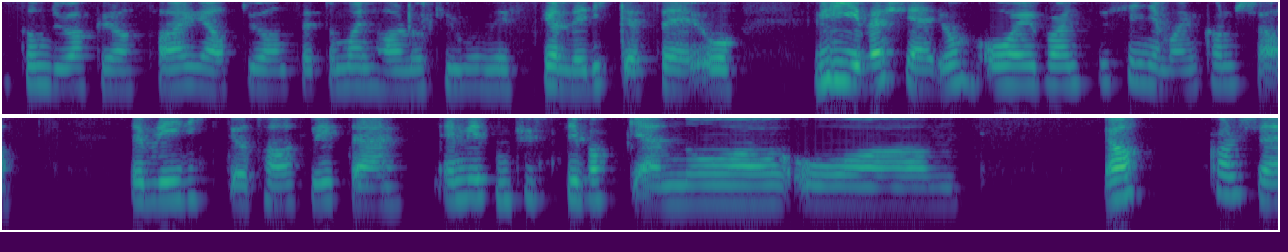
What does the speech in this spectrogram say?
som du akkurat sa, er at uansett om man har noe kronisk eller ikke, så er jo Livet skjer jo, og iblant så kjenner man kanskje at det blir riktig å ta lite, en liten pust i bakken og, og ja, kanskje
